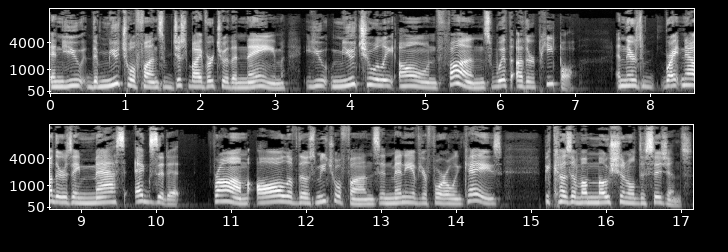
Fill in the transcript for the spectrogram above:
and you the mutual funds just by virtue of the name, you mutually own funds with other people. And there's right now there's a mass exit from all of those mutual funds in many of your 401ks because of emotional decisions.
